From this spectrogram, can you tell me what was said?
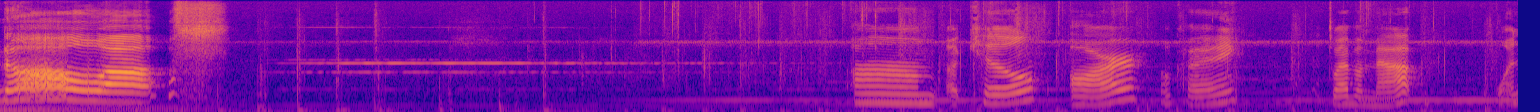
No. Uh... Um, a kill R. Okay. Do I have a map? One.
